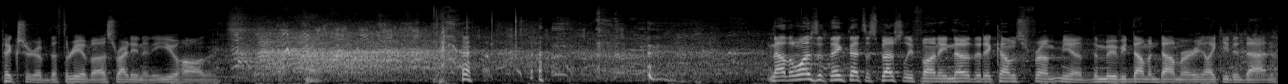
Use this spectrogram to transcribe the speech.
picture of the three of us riding in a U-Haul. now, the ones that think that's especially funny know that it comes from, you know, the movie Dumb and Dumber, like he did that. And,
